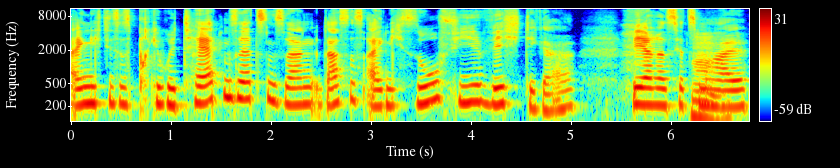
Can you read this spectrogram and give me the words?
eigentlich dieses Prioritäten setzen, sagen, das ist eigentlich so viel wichtiger. Wäre es jetzt Hm. mal,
